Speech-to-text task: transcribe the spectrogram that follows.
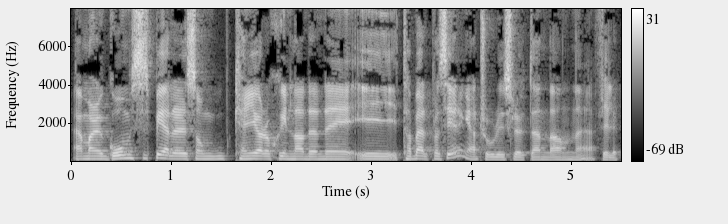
Är Mario Gomes spelare som kan göra skillnaden i, i tabellplaceringar, tror du, i slutändan, eh, Filip?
